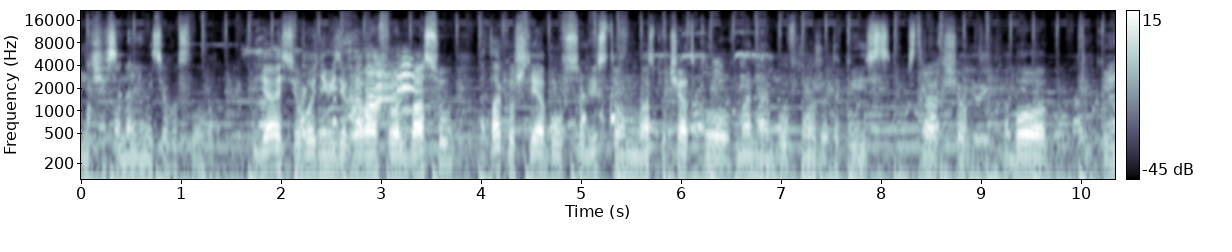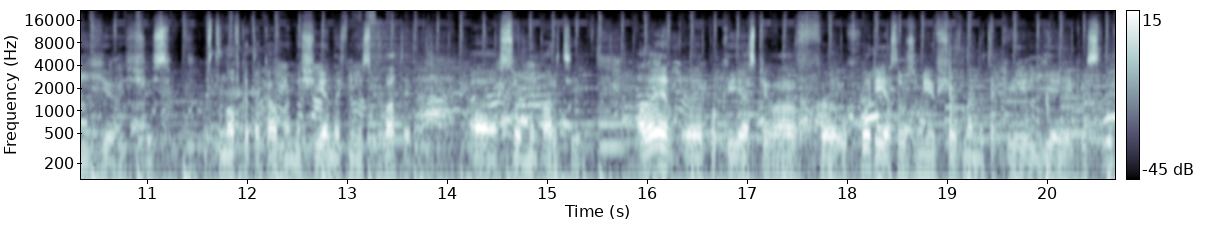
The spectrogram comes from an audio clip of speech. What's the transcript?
інші синоніми цього слова. Я сьогодні відігравав роль басу, а також я був солістом. Спочатку в мене був може такий страх, що або такий е, щось установка така в мене, що я не вмію співати е, сольні партії. Але е, поки я співав е, у хорі, я зрозумів, що в мене таки є якийсь слух,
